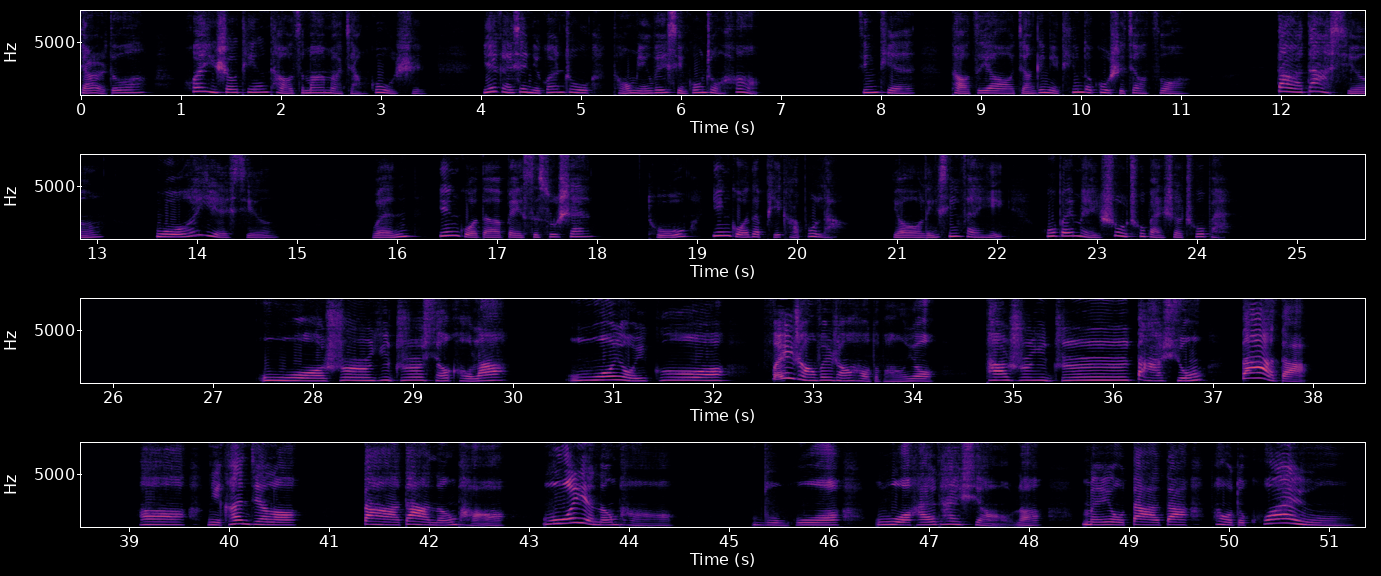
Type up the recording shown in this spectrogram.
小耳朵，欢迎收听桃子妈妈讲故事，也感谢你关注同名微信公众号。今天桃子要讲给你听的故事叫做《大大行，我也行》。文：英国的贝斯苏珊，图：英国的皮卡布朗，由林欣翻译，湖北美术出版社出版。我是一只小考拉，我有一个非常非常好的朋友，他是一只大熊大大。啊，你看见了，大大能跑，我也能跑，不过我还太小了，没有大大跑得快哦。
